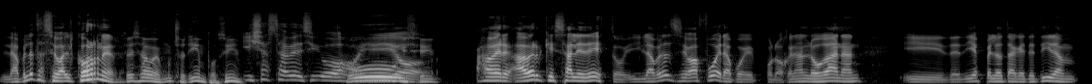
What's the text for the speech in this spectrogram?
la pelota se va al córner Se sabe mucho tiempo, sí. y ya sabes, digo, "Ay, Uy, Dios". sí. a ver, a ver qué sale de esto. Y la pelota se va afuera, porque por lo general lo ganan. Y de 10 pelotas que te tiran,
